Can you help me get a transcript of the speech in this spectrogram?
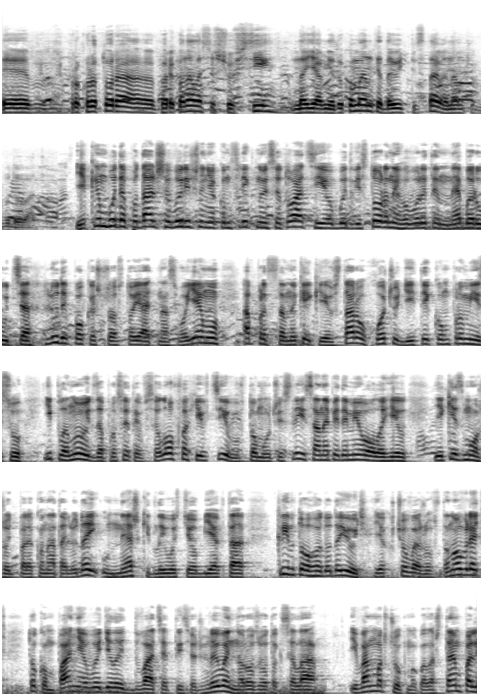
Е, прокуратура переконалася, що всі наявні документи дають підстави нам тут будувати. Яким буде подальше вирішення конфліктної ситуації, обидві сторони говорити не беруться. Люди поки що стоять на своєму, а представники Київстару хочуть дійти компромісу і планують запросити в село фахівців, в тому числі санепідеміологів, які зможуть переконати людей у нешкідливості об'єкта. Крім того, додають, якщо вежу встановлять, то компанія виділить 20 тисяч гривень на розвиток села. Іван Марчук, Микола Штемпель.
